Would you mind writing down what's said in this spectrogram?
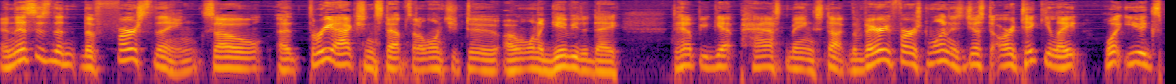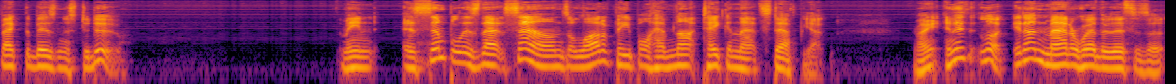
And this is the, the first thing. So, uh, three action steps that I want you to, I want to give you today to help you get past being stuck. The very first one is just to articulate what you expect the business to do. I mean, as simple as that sounds, a lot of people have not taken that step yet right? And it, look, it doesn't matter whether this is a,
